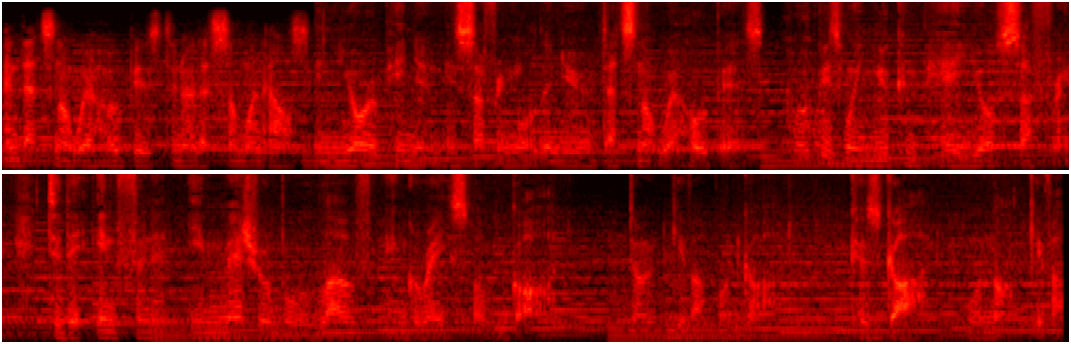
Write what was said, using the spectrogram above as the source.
And that's not where hope is, to know that someone else, in your opinion, is suffering more than you. That's not where hope is. Hope is when you compare your suffering to the infinite, immeasurable love and grace of God. Don't give up on God, because God will not give up.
